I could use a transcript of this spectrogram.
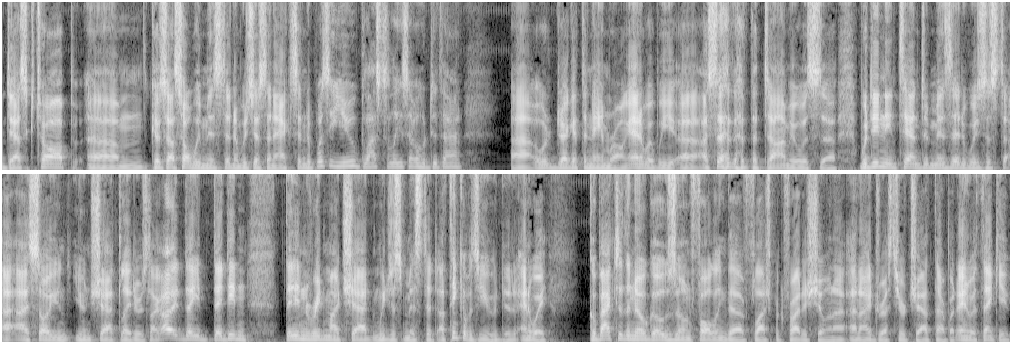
desktop um because um, I saw we missed it and it was just an accident. Was it you, Blastalizo, who did that? Uh, or did I get the name wrong? Anyway, we uh, I said at the time it was uh, we didn't intend to miss it. It was just I, I saw you, you in chat later. It's like oh they they didn't they didn't read my chat and we just missed it. I think it was you who did it. Anyway, go back to the no go zone following the Flashback Friday show and I and I addressed your chat there. But anyway, thank you,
